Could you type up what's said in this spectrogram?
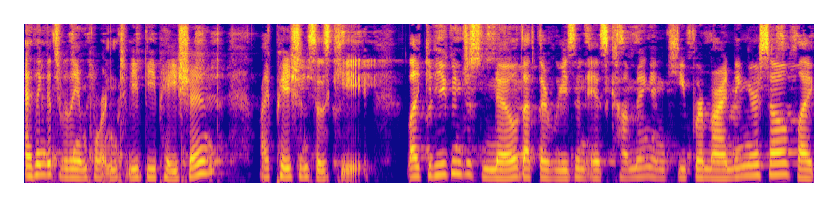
I think it's really important to be, be patient. Like patience is key. Like if you can just know that the reason is coming and keep reminding yourself, like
